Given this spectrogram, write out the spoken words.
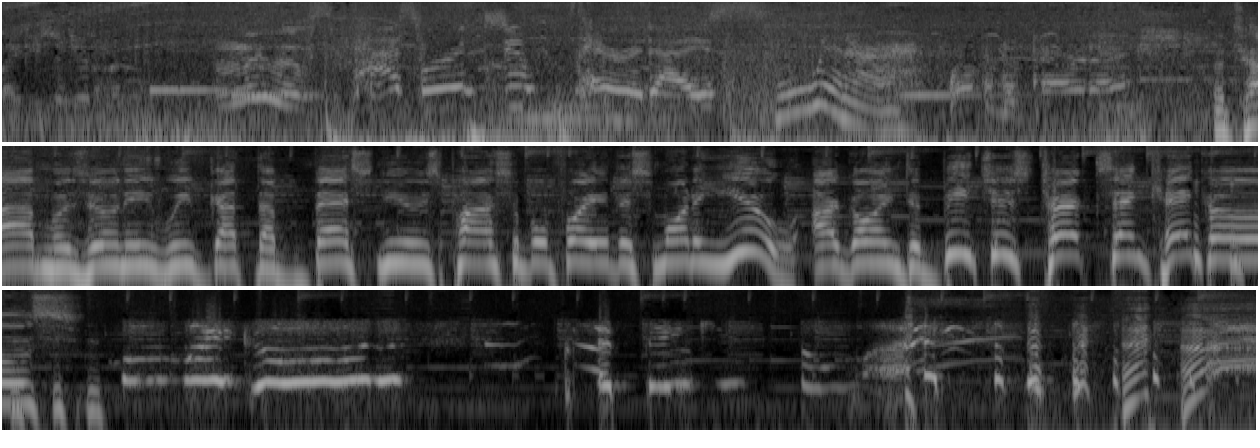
Ladies and gentlemen, Move's password to paradise. Winner. welcome to Paradise. Tom Muzuni, we've got the best news possible for you this morning. You are going to Beaches, Turks, and Caicos. Oh my God. God, thank you so much.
